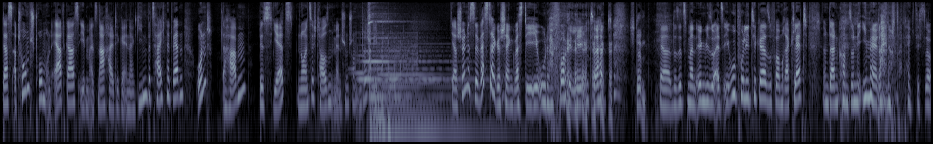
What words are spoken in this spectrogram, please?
dass Atomstrom und Erdgas eben als nachhaltige Energien bezeichnet werden. Und da haben bis jetzt 90.000 Menschen schon unterschrieben. Ja, schönes Silvestergeschenk, was die EU da vorgelegt hat. Stimmt. Ja, da sitzt man irgendwie so als EU-Politiker so vorm Raclette und dann kommt so eine E-Mail rein und man denkt sich so.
